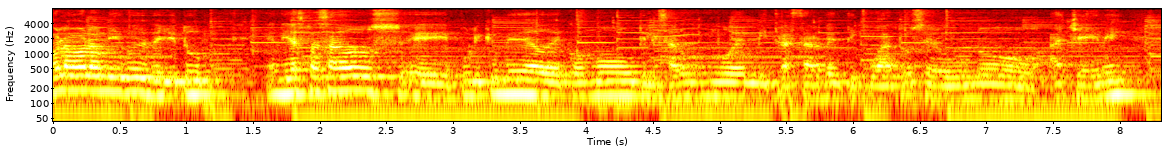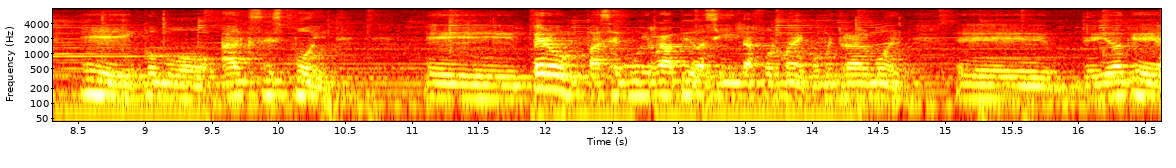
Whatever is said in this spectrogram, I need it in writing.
Hola, hola amigos de YouTube. En días pasados eh, publiqué un video de cómo utilizar un modem Mitrastar 2401HN eh, como access point. Eh, pero pasé muy rápido así la forma de cómo entrar al modem. Eh, debido a que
